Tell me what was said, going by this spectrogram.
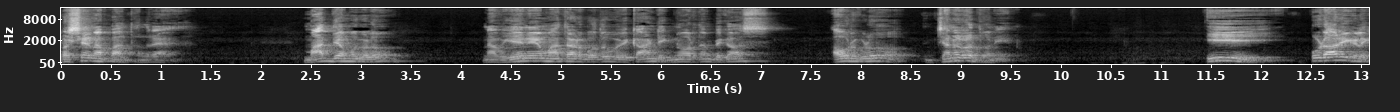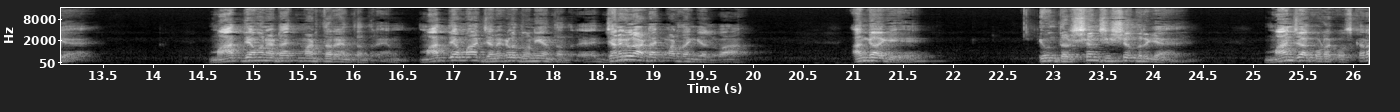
ಪ್ರಶ್ನೆ ಏನಪ್ಪ ಅಂತಂದ್ರೆ ಮಾಧ್ಯಮಗಳು ನಾವು ಏನೇ ಮಾತಾಡ್ಬೋದು we can't ignore them because ಅವರುಗಳು ಜನರ ಧ್ವನಿ. ಈ ಪುಡಾರಿಗಳಿಗೆ ಮಾಧ್ಯಮನ ಅಟ್ಯಾಕ್ ಮಾಡ್ತಾರೆ ಅಂತಂದ್ರೆ, ಮಾಧ್ಯಮ ಜನಗಳ ಧ್ವನಿ ಅಂತಂದ್ರೆ, ಜನಗಳ ಅಟ್ಯಾಕ್ ಮಾಡ್ದಂಗೆ ಅಲ್ವಾ? ಹಂಗಾಗಿ ಇವನ್ ದರ್ಶನ್ ಶಿಷ್ಯಂದ್ರಿಗೆ ಮಾಂಜ ಕೊಡೋಕ್ಕೋಸ್ಕರ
